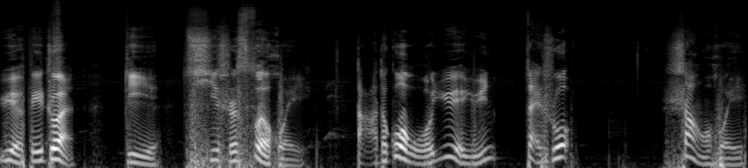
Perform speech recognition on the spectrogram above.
岳飞传第七十四回，打得过我岳云再说。上回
